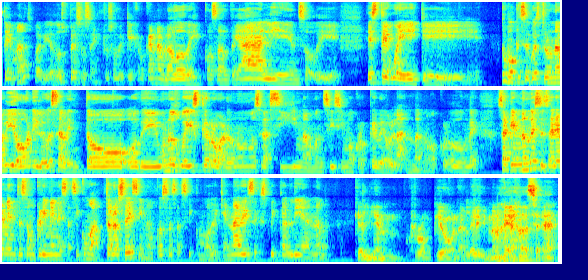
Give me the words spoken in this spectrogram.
temas variados, pues, o sea, incluso de que creo que han hablado de cosas de aliens o de este güey que como que secuestró un avión y luego se aventó, o de unos güeyes que robaron un museo así mamoncísimo, creo que de Holanda, no me acuerdo dónde. O sea, que no necesariamente son crímenes así como atroces, sino cosas así como de que nadie se explica al día, ¿no? Que alguien rompió una ley, ¿no? o sea,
